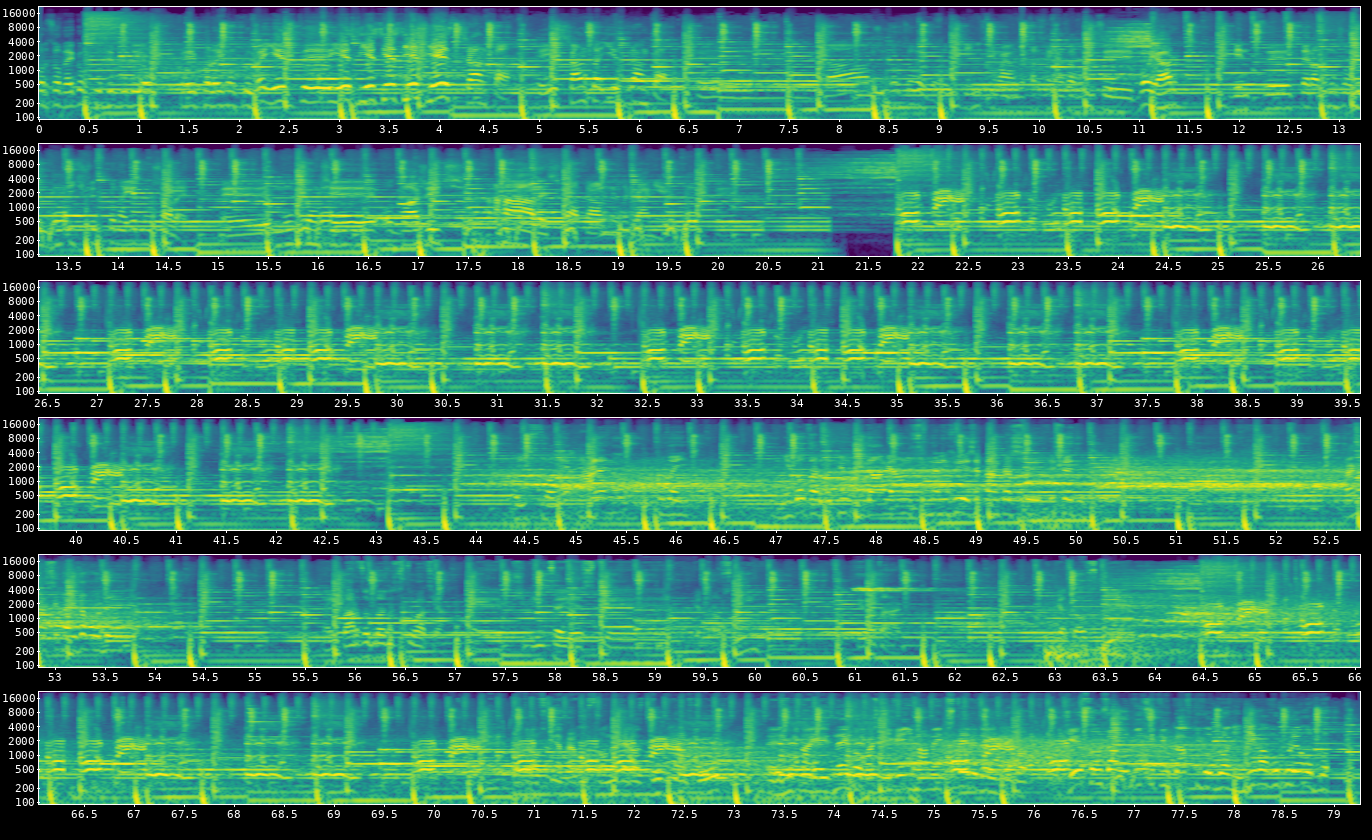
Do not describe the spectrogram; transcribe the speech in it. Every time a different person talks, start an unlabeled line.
dworcowego, którzy budują e, kolejną próbę. Jest, e, jest, jest, jest, jest, jest szansa. E, jest szansa i jest bramka. Dla dworcowego. Nic nie mają do starczenia zawodnicy Bojar, więc teraz muszą Look.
